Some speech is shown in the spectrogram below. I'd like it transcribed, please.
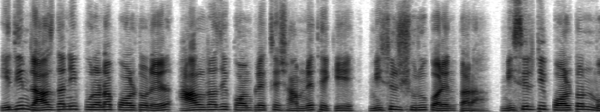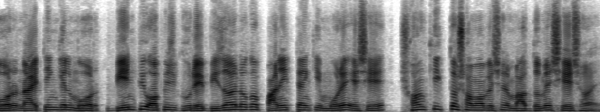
এদিন রাজধানী পুরানা পল্টনের আল রাজি কমপ্লেক্সের সামনে থেকে মিছিল শুরু করেন তারা। মিছিলটি পল্টন মোড়, নাইটিঙ্গেল মোড়, বিএনপি অফিস ঘুরে বিজয়নগর পানির ট্যাঙ্কি মোড়ে এসে সংক্ষিপ্ত সমাবেশের মাধ্যমে শেষ হয়।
